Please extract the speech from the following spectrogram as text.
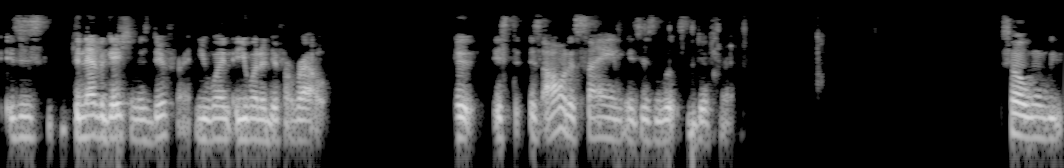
It's just the navigation is different. You went, you went a different route. It, it's it's all the same. It just looks different. So when we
